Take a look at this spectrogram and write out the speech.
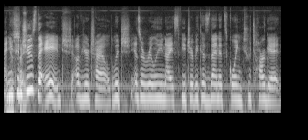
you, you can choose the age of your child, which is a really nice feature because then it's going to target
